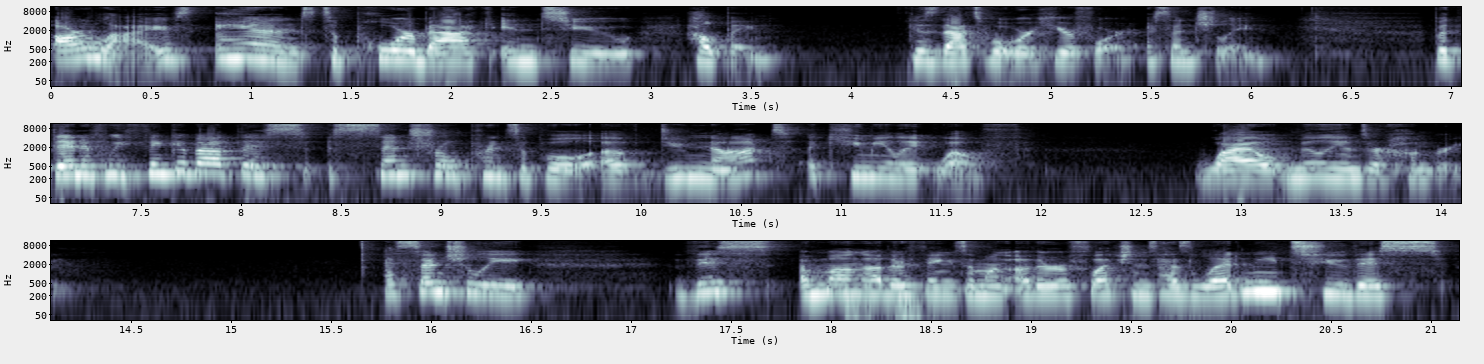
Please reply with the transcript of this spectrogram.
our lives and to pour back into helping, because that's what we're here for, essentially. But then, if we think about this central principle of do not accumulate wealth while millions are hungry, essentially, this, among other things, among other reflections, has led me to this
